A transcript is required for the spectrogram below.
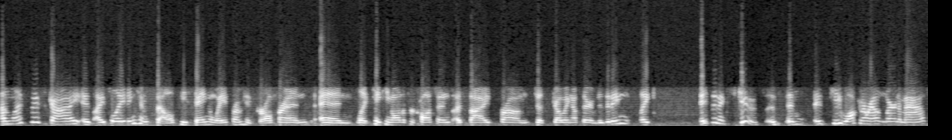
Unless this guy is isolating himself, he's staying away from his girlfriend and, like, taking all the precautions aside from just going up there and visiting, like, it's an excuse. Is, is he walking around wearing a mask?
